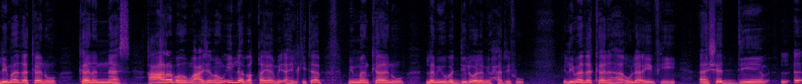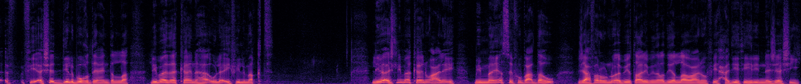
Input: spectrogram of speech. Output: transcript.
لماذا كانوا؟ كان الناس عربهم وعجمهم إلا بقايا من أهل الكتاب ممن كانوا لم يبدلوا ولم يحرفوا. لماذا كان هؤلاء في أشد في أشد البغض عند الله؟ لماذا كان هؤلاء في المقت؟ لأجل ما كانوا عليه مما يصف بعضه جعفر بن أبي طالب رضي الله عنه في حديثه للنجاشي.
